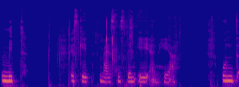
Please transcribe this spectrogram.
mit. Es geht meistens dem eh einher. Und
